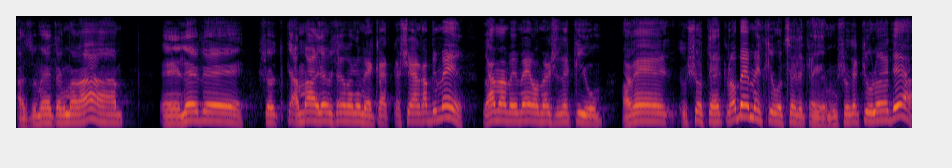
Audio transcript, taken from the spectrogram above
אז אומרת הגמרא, אה, לב, אמר לב ושתק ונמקת, קשה על רבי מאיר. למה רבי מאיר אומר שזה קיום? הרי הוא שותק לא באמת כי הוא רוצה לקיים, הוא שותק כי הוא לא יודע.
